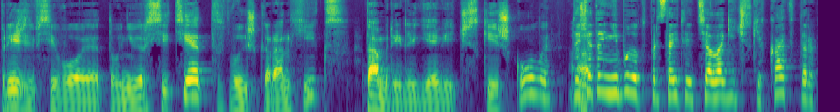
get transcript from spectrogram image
Прежде всего, это университет, вышка Ранхикс, там религиоведческие школы. То есть а... это не будут представители теологических кафедр,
